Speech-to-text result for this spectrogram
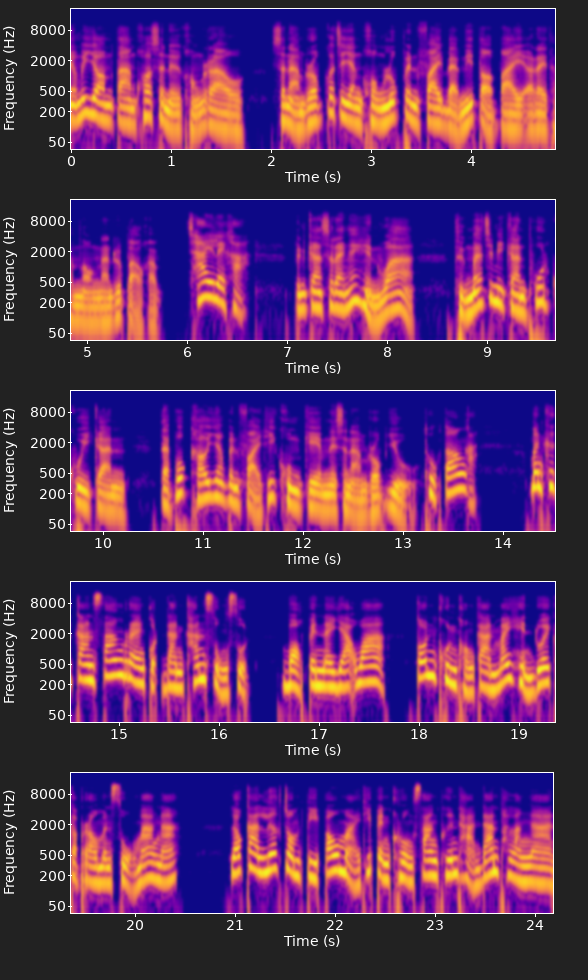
ยังไม่ยอมตามข้อเสนอของเรา สนามรบก็จะยังคงลุกเป็นไฟแบบนี้ต่อไปอะไรทำนองนั้นหรือเปล่าครับ ใช่เลยค่ะ เป็นการแสดงให้เห็นว่า ถึงแม้จะมีการพูดคุยกัน แต่พวกเขายังเป็นฝ่ายที่คุมเกมในสนามรบอยู่ ถูกต้องค่ะ มันคือการสร้างแรงกดดันขั้นสูงสุด บอกเป็นนัยยะว่า ต้นคุณของการไม่เห็นด้วยกับเรามันสูงมากนะ แล้วการเลือกโจมตีเป้าหมายที่เป็นโครงสร้างพื้นฐานด้านพลังงาน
